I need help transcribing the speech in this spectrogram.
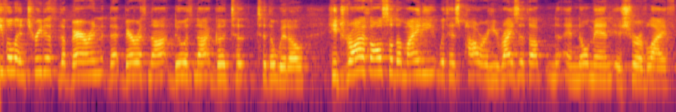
evil entreateth the barren that beareth not, doeth not good to, to the widow. He draweth also the mighty with his power. He riseth up, and no man is sure of life.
